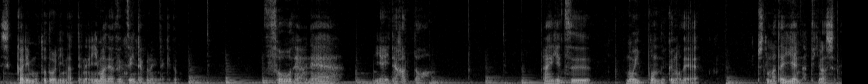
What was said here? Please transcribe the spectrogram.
しっかり元通りになってね、今では全然痛くないんだけど。そうだよね。いや、痛かったわ。来月もう一本抜くので、ちょっとまた嫌になってきましたね。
